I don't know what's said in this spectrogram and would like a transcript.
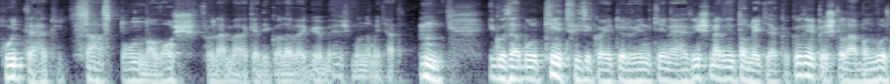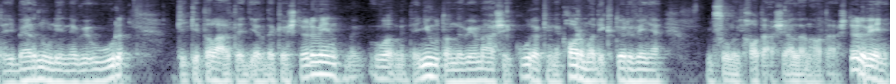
hogy tehet, hogy száz tonna vas fölemelkedik a levegőbe, és mondom, hogy hát igazából két fizikai törvényt kéne ehhez ismerni, tanítják a középiskolában, volt egy Bernoulli nevű úr, aki kitalált egy érdekes törvényt, volt mint egy Newton nevű másik úr, akinek harmadik törvénye úgy szól, hogy hatás ellenhatás törvény.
